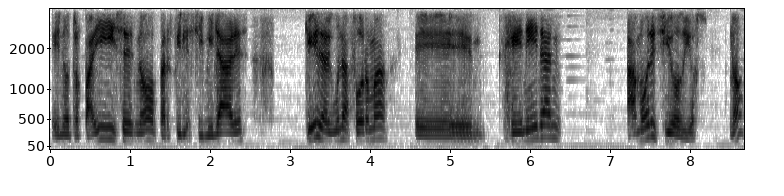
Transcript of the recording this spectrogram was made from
en otros países, no perfiles similares que de alguna forma eh, generan amores y odios, ¿no?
